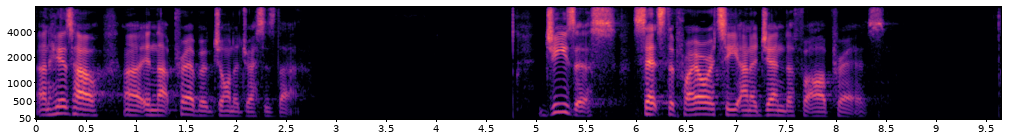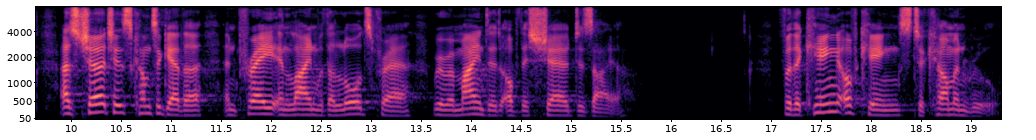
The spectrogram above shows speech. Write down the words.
And here's how, uh, in that prayer book, John addresses that. Jesus sets the priority and agenda for our prayers. As churches come together and pray in line with the Lord's Prayer, we're reminded of this shared desire for the King of Kings to come and rule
